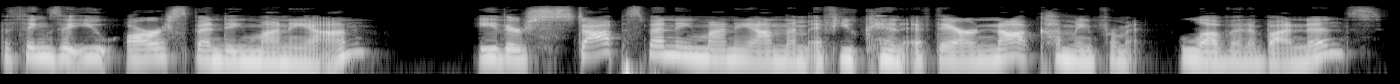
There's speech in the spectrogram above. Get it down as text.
the things that you are spending money on, either stop spending money on them if you can, if they are not coming from love and abundance,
